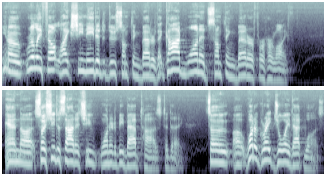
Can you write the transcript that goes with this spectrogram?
you know, really felt like she needed to do something better, that God wanted something better for her life. And uh, so she decided she wanted to be baptized today. So, uh, what a great joy that was.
